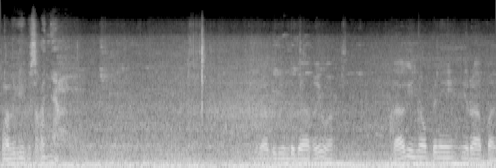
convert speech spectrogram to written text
Lalagay ko sa kanya. Grabe yung daga kayo ah. Lagi nyo pinahihirapan.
